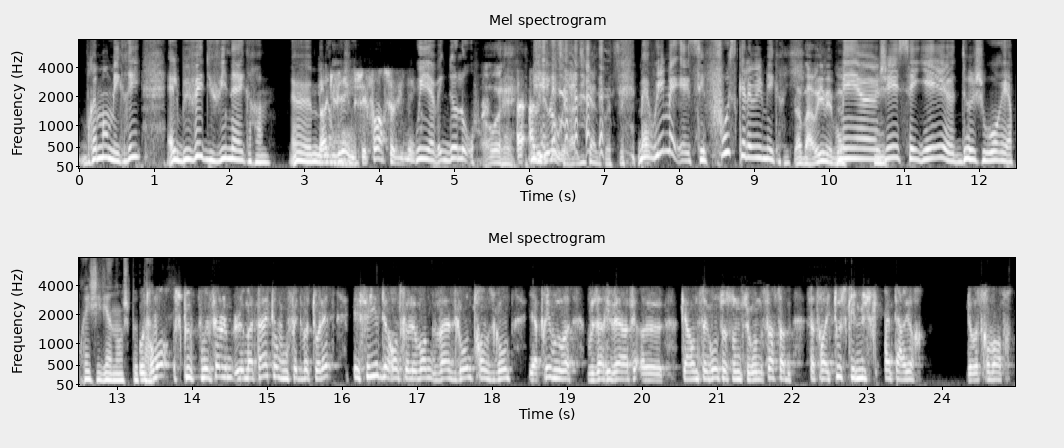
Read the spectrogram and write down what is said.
vraiment maigri. Elle buvait du vinaigre. Euh, mais Ah, non. du vinaigre, mais c'est fort, ça, le vinaigre. Oui, avec de l'eau. Ah ouais. Ah, avec de l'eau, C'est radical, quoi. Ben oui, mais c'est fou ce qu'elle avait maigri. Ah bah oui, mais bon. Mais euh, Mm. j'ai essayé euh, deux jours et après j'ai dit ah non, je peux pas. Autrement, ce que vous pouvez faire le, le matin, quand vous faites votre toilette, essayez de rentrer le ventre 20 secondes, 30 secondes, et après vous, vous arrivez à faire euh, 40 secondes, 60 secondes. Ça, ça, ça travaille tout ce qui est muscle intérieur de votre ventre.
